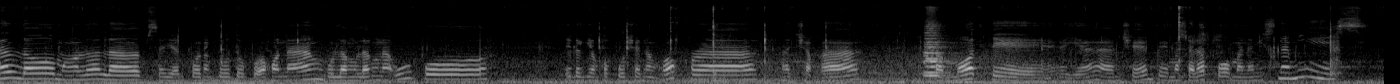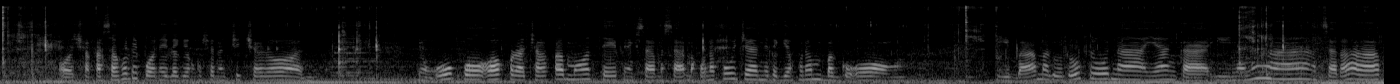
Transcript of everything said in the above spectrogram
Hello mga lalabs. Ayan po, nagluto po ako ng bulanglang na upo. Nilagyan ko po siya ng okra at saka kamote. Ayan, syempre masarap po, manamis-namis. O, tsaka sa huli po, nilagyan ko siya ng chicharon. Yung upo, okra, tsaka kamote, pinagsama-sama ko na po dyan. Nilagyan ko ng bagoong. Diba? Maluluto na. Ayan, kainan na. Ang sarap.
